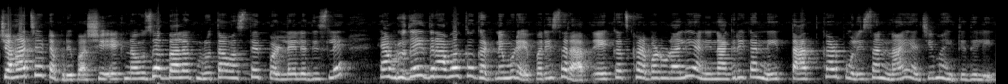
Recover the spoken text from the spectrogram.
चहाच्या टपरीपाशी एक नवजात बालक मृतावस्थेत पडलेले दिसले. या हृदयद्रावक घटनेमुळे परिसरात एकच खळबळ उडाली आणि नागरिकांनी तात्काळ पोलिसांना याची माहिती दिली.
